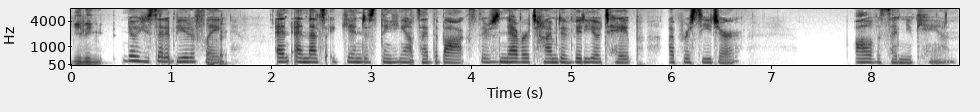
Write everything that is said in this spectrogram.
meaning, No, you said it beautifully. Okay. And and that's again just thinking outside the box. There's never time to videotape a procedure. All of a sudden you can.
